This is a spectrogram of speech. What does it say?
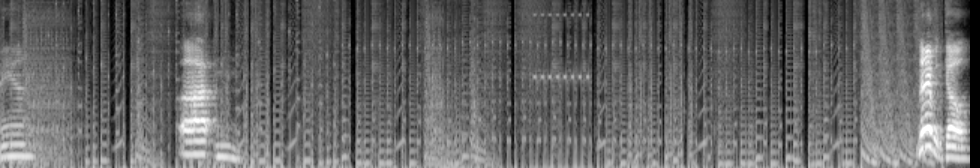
Man. Uh. mm. There we go.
